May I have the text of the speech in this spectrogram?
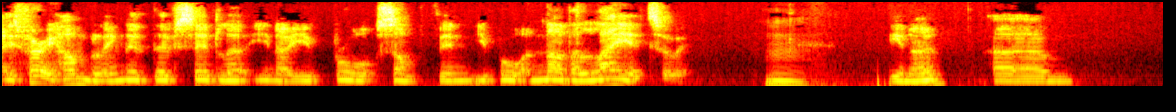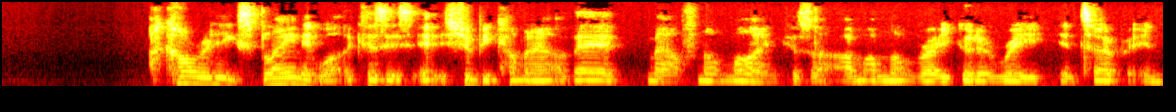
It's very humbling. They've, they've said, "Look, you know, you've brought something. You brought another layer to it." You know, um, I can't really explain it what because it should be coming out of their mouth, not mine, because I'm, I'm not very good at reinterpreting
